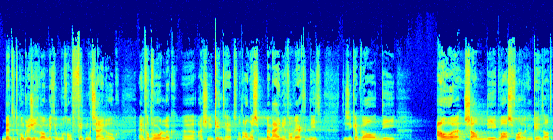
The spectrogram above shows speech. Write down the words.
ben tot de conclusie gekomen dat je gewoon fit moet zijn ook. En verantwoordelijk eh, als je een kind hebt. Want anders, bij mij in ieder geval, werkt het niet. Dus ik heb wel die oude Sam die ik was voordat ik een kind had,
